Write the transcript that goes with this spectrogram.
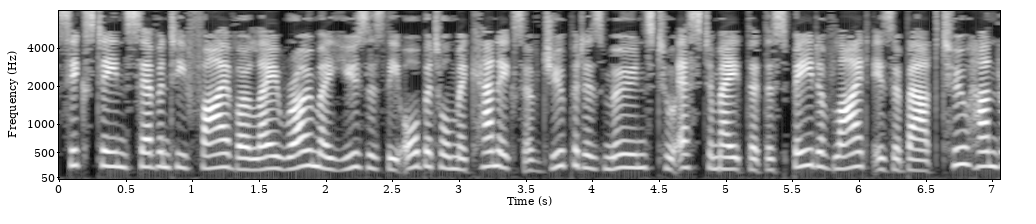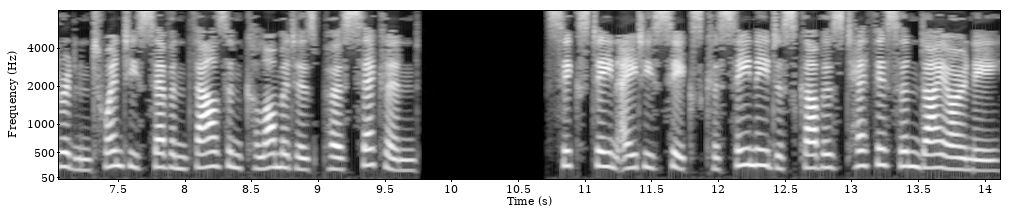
1675 Ole Rømer uses the orbital mechanics of Jupiter's moons to estimate that the speed of light is about 227,000 km per second. 1686 Cassini discovers Tethys and Dione.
